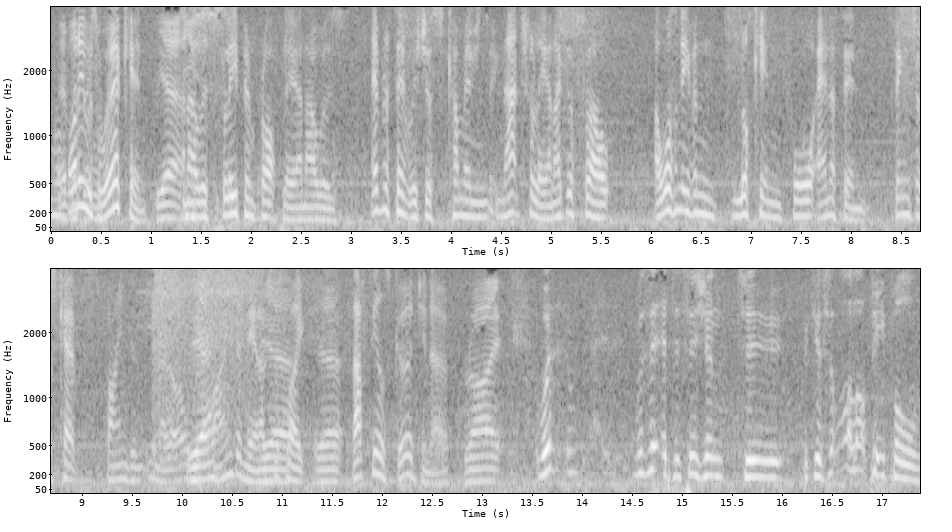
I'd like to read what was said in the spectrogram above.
my body was was- working. Yeah. and I was sleeping properly, and I was everything was just coming naturally, and I just felt I wasn't even looking for anything. Things just kept finding, you know, Yeah. finding me. And I was Yeah, just like, yeah. that feels good, you know. Right. Was was it a decision to because a lot of people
